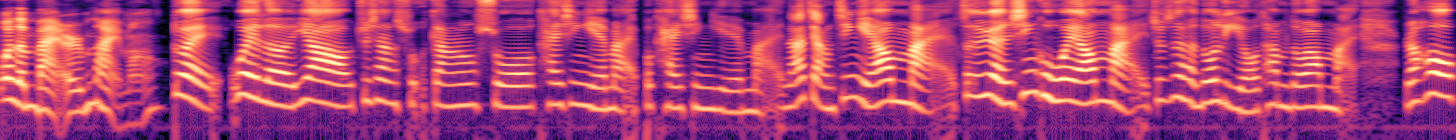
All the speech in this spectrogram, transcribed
为了买而买吗？对，为了要就像说刚刚说，开心也买，不开心也买，拿奖金也要买，这个月很辛苦我也要买，就是很多理由他们都要买，然后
